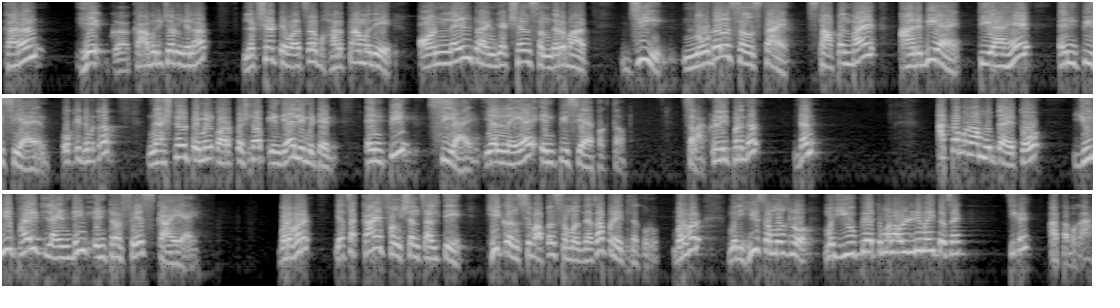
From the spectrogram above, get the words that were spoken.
कारण हे काम का बरं विचारून गेला. लक्षात ठेवायचं भारतामध्ये ऑनलाईन ट्रान्झॅक्शन संदर्भात जी नोडल संस्था आहे स्थापन बाय आरबीआय ती आहे एनपीसीआय ओके ते मतलब national payment corporation of India limited NPCI L नाही आहे एनपीसीआय फक्त. चला कळली पर्यंत डन आता बघा मुद्दा येतो युनिफाईड लँडिंग इंटरफेस काय आहे? बरोबर? याचा काय फंक्शन चालते ही कन्सेप्ट आपण समजण्याचा प्रयत्न करू. बरोबर? म्हणजे ही समजलो म्हणजे युपीआय तुम्हाला ऑलरेडी माहितच आहे. ठीक आहे? आता बघा.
